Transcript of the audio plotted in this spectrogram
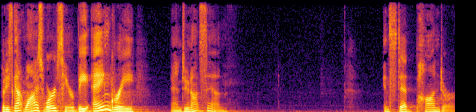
But he's got wise words here be angry and do not sin. Instead, ponder.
